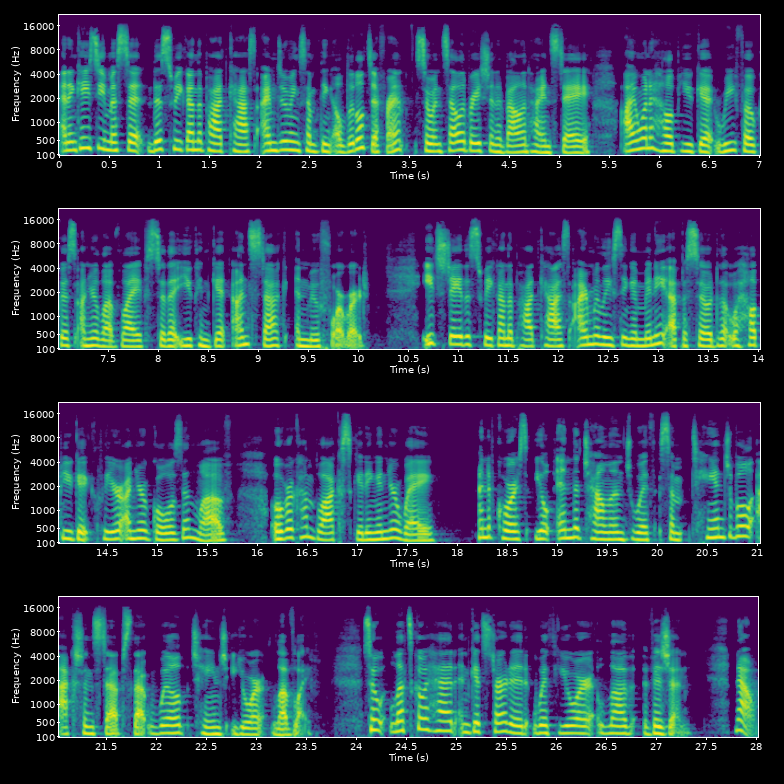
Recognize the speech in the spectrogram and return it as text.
And in case you missed it, this week on the podcast, I'm doing something a little different. So, in celebration of Valentine's Day, I want to help you get refocused on your love life so that you can get unstuck and move forward. Each day this week on the podcast, I'm releasing a mini episode that will help you get clear on your goals in love, overcome blocks getting in your way, and of course, you'll end the challenge with some tangible action steps that will change your love life. So let's go ahead and get started with your love vision. Now,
